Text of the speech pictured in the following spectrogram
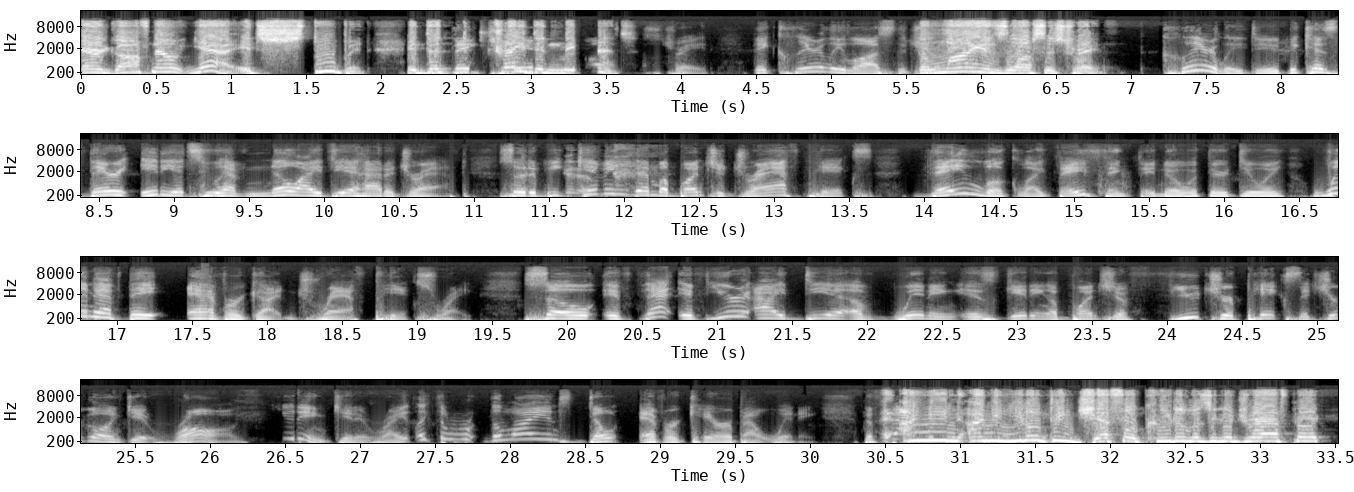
Jared Goff now? Yeah, it's stupid. It, the, they the trade didn't make sense. trade. They clearly lost the The. Lions lost this trade. Clearly, dude, because they're idiots who have no idea how to draft. So to be giving them a bunch of draft picks, they look like they think they know what they're doing. When have they ever gotten draft picks right? So if that if your idea of winning is getting a bunch of future picks that you're going to get wrong, you didn't get it right. Like the the Lions don't ever care about winning. The I mean, I mean, you don't think Jeff Okudah was a good draft pick?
